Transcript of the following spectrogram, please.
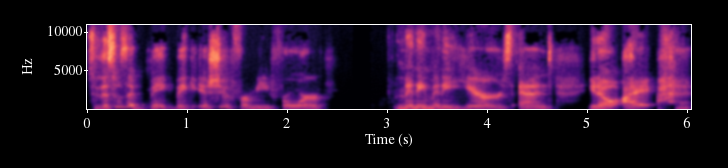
So, this was a big, big issue for me for many many years. And you know i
